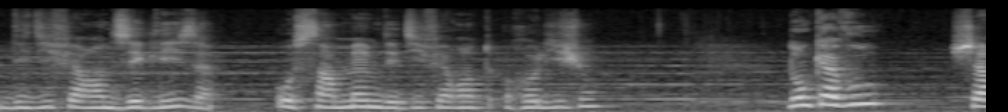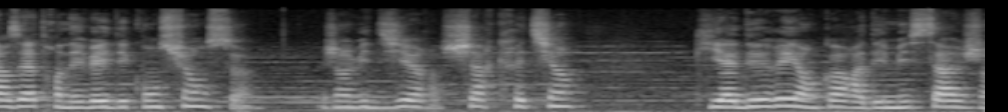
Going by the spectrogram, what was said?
des différentes églises, au sein même des différentes religions. Donc à vous, chers êtres en éveil des consciences, j'ai envie de dire, chers chrétiens, qui adhérez encore à des messages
